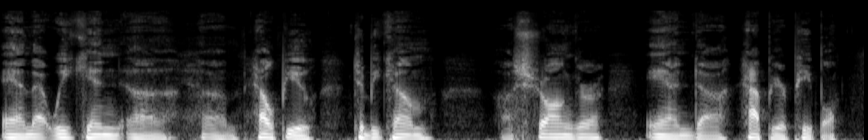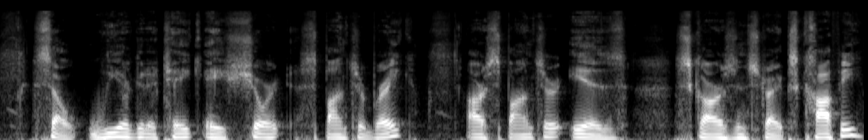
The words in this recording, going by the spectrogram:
and that we can uh, um, help you to become stronger and uh, happier people. So we are going to take a short sponsor break. Our sponsor is Scars and Stripes Coffee.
